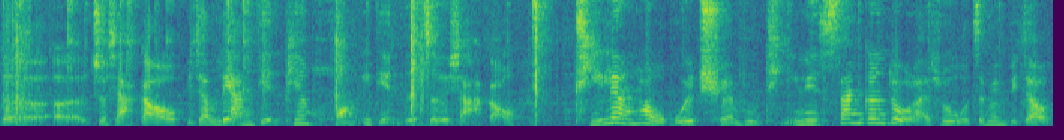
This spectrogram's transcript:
的呃遮瑕膏，比较亮一点、偏黄一点的遮瑕膏。提亮的话，我不会全部提，因为三根对我来说，我这边比较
